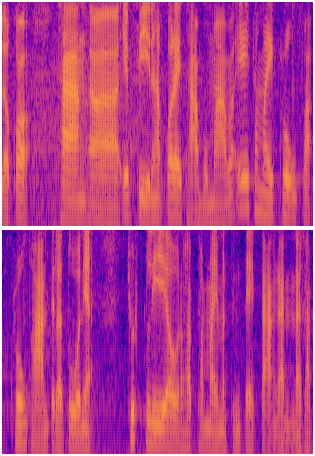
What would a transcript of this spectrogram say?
แล้วก็ทางเอฟซีนะครับก็ได้ถามผมมาว่าเอ๊ะทำไมโครงโครงผานแต่ละตัวเนี่ยชุดเกลียวนะครับทำไมมันถึงแตกต่างกันนะครับ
